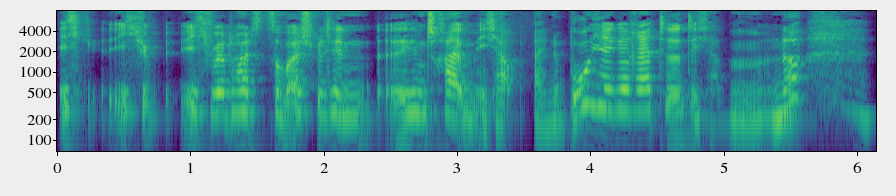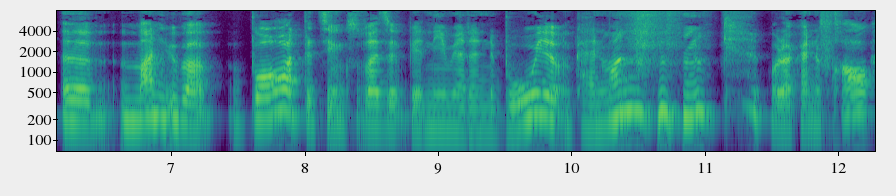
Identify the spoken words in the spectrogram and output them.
ich, ich, ich würde heute zum Beispiel hin, hinschreiben, ich habe eine Boje gerettet, ich habe einen ne, äh, Mann über Bord, beziehungsweise wir nehmen ja dann eine Boje und keinen Mann oder keine Frau,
